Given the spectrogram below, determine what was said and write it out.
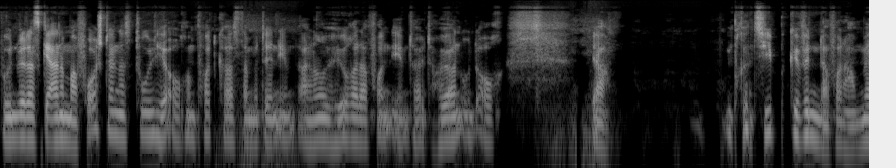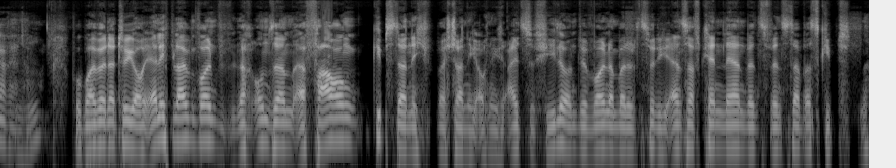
würden wir das gerne mal vorstellen, das Tool hier auch im Podcast, damit dann eben andere Hörer davon eben halt hören und auch ja, im Prinzip Gewinn davon haben, Mehrwert mhm. Wobei wir natürlich auch ehrlich bleiben wollen, nach unserer Erfahrung gibt es da nicht, wahrscheinlich auch nicht allzu viele und wir wollen aber natürlich ernsthaft kennenlernen, wenn es da was gibt. Ne?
